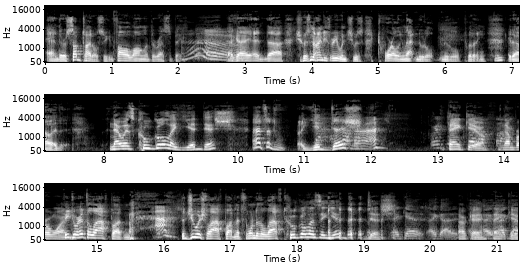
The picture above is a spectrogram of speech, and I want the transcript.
and there are subtitles so you can follow along with the recipe. Oh. Okay, and uh, she was 93 when she was twirling that noodle noodle pudding. You know, it, Now, is Kugel a Yiddish? that's a, a Yiddish. Thank you. Number one. Peter, hit the laugh button. the Jewish laugh button. It's the one to the left. Kugel is a Yiddish. I get it. I got it. Okay, I, I, thank I you.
